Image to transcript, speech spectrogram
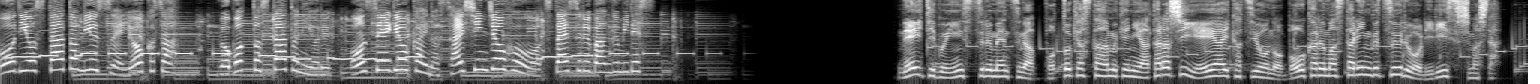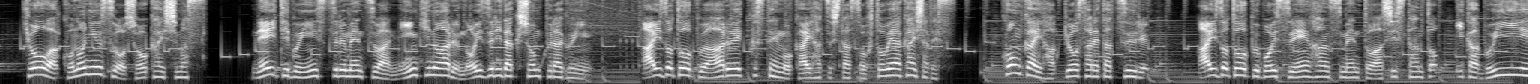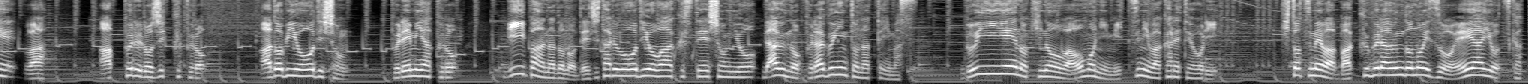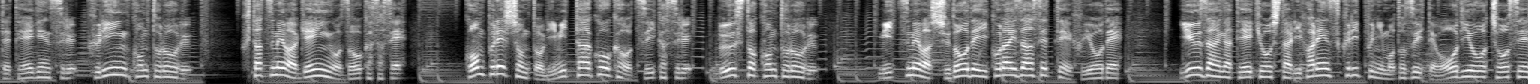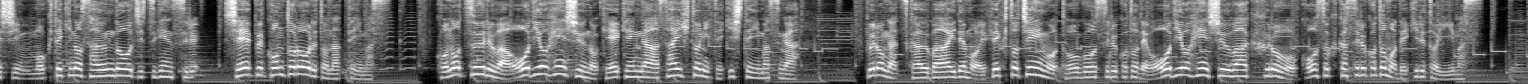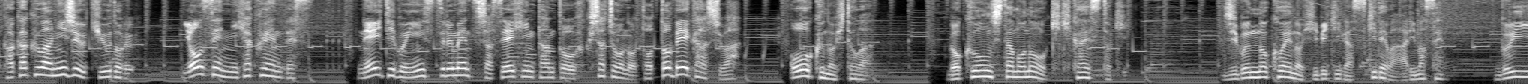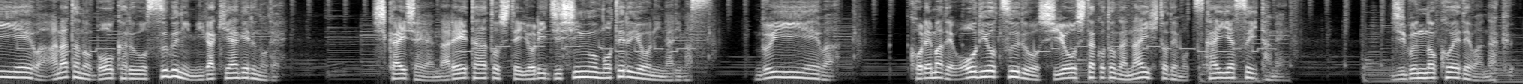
オーディオスタートニュースへようこそ。ロボットスタートによる音声業界の最新情報をお伝えする番組です。ネイティブインストゥルメンツがポッドキャスター向けに新しい AI 活用のボーカルマスタリングツールをリリースしました。今日はこのニュースを紹介します。ネイティブインストゥルメンツは人気のあるノイズリダクションプラグインアイゾトープ RX10 を開発したソフトウェア会社です。今回発表されたツールアイゾトープボイスエンハンスメントアシスタント以下 VEA は Apple Logic Pro、Adobe Audition、Premiere Pro、Reaper などのデジタルオーディオワークステーション用 DAW のプラグインとなっています。VEA の機能は主に3つに分かれており1つ目はバックグラウンドノイズを AI を使って低減するクリーンコントロール。2つ目はゲインを増加させコンプレッションとリミッター効果を追加するブーストコントロール。3つ目は手動でイコライザー設定不要でユーザーが提供したリファレンスクリップに基づいてオーディオを調整し目的のサウンドを実現するシェイプコントロールとなっています。このツールはオーディオ編集の経験が浅い人に適していますがプロが使う場合でもエフェクトチェーンを統合することでオーディオ編集ワークフローを高速化することもできるといいます。価格は29ドル4200円です。ネイティブインストゥルメンツ社製品担当副社長のトッド・ベーカー氏は多くの人は録音したものを聞き返す時自分の声の響きが好きではありません。VEA はあなたのボーカルをすぐに磨き上げるので司会者やナレーターとしてより自信を持てるようになります。VEA はこれまでオーディオツールを使用したことがない人でも使いやすいため自分の声ではなく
